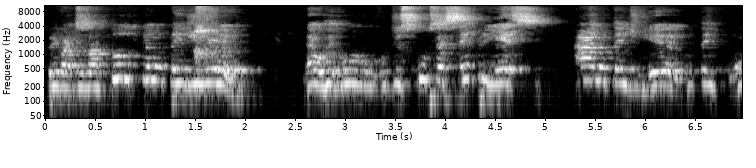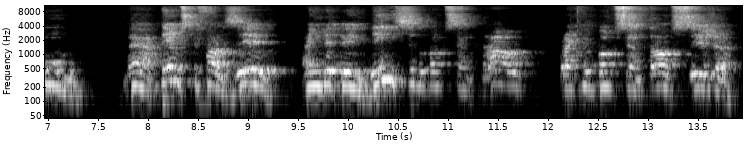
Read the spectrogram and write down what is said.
privatizar tudo porque não tem dinheiro. Né? O, o, o, discurso é sempre esse. Ah, não tem dinheiro, não tem como. Né? Temos que fazer a independência do Banco Central para que o Banco Central seja,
